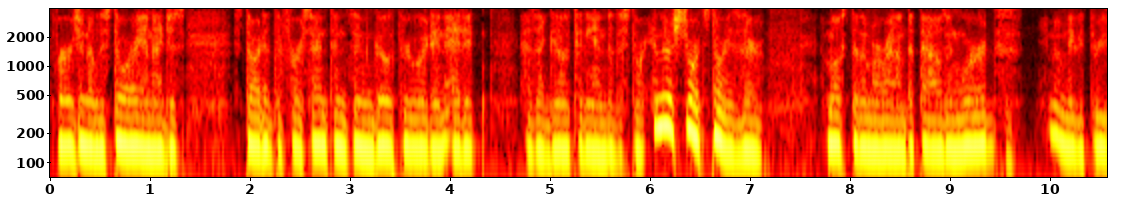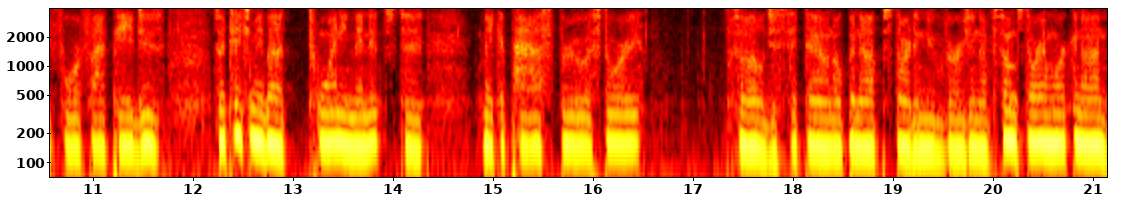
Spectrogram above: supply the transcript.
version of the story, and I just start at the first sentence and go through it and edit as I go to the end of the story. And they're short stories. They're most of them around a thousand words, you know, maybe three, four, five pages. So it takes me about 20 minutes to make a pass through a story. So I'll just sit down, open up, start a new version of some story I'm working on,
